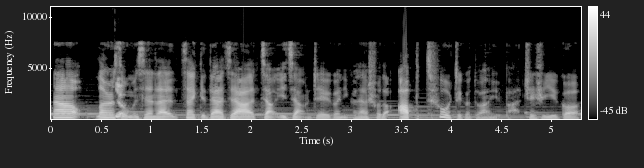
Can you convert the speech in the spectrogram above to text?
那 Lawrence，Yep 我们现在再给大家讲一讲这个你刚才说的 up to 这个短语吧，这是一个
